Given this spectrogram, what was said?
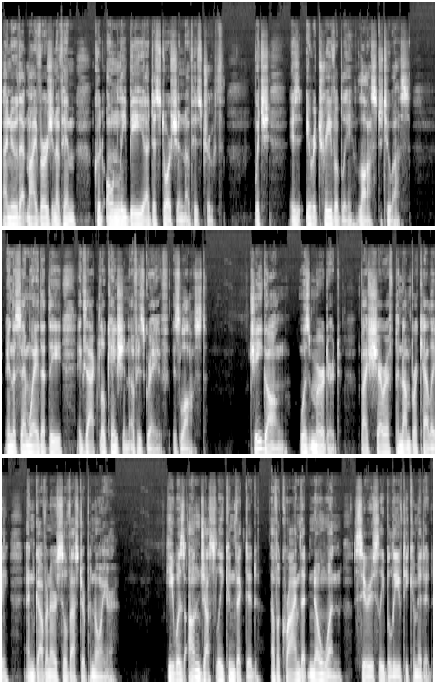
I knew that my version of him could only be a distortion of his truth, which is irretrievably lost to us, in the same way that the exact location of his grave is lost. Qi Gong was murdered by Sheriff Penumbra Kelly and Governor Sylvester Pennoyer. He was unjustly convicted of a crime that no one seriously believed he committed.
